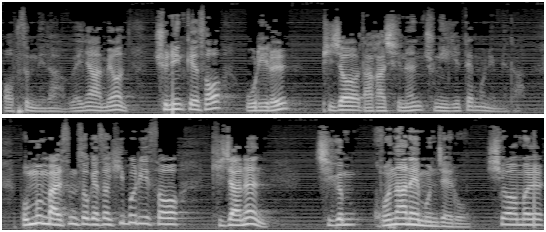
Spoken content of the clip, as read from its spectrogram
없습니다. 왜냐하면 주님께서 우리를 빚어 나가시는 중이기 때문입니다. 본문 말씀 속에서 히브리서 기자는 지금 고난의 문제로 시험을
